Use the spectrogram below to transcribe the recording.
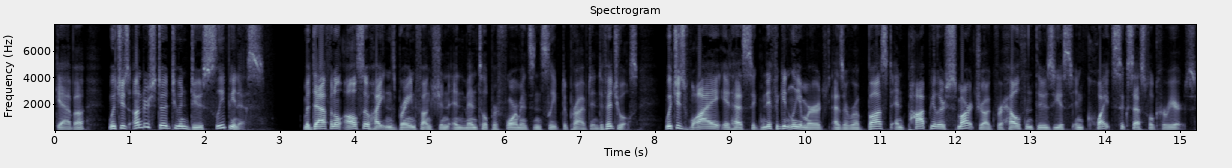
GABA, which is understood to induce sleepiness. Modafinil also heightens brain function and mental performance in sleep deprived individuals which is why it has significantly emerged as a robust and popular smart drug for health enthusiasts in quite successful careers.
